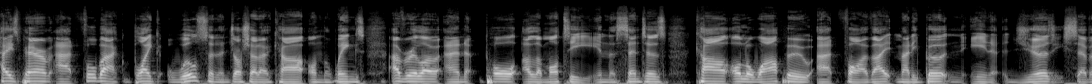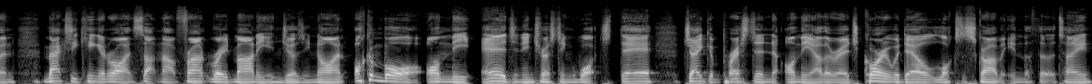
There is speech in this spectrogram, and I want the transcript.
Hayze Perham at fullback, Blake Wilson and Josh Addo-Carr on the wings, Averillo and Paul Alamoti in the centres, Karl Oloapu at 5'8, Matty Burton in jersey 7, Maxi King and Ryan Sutton up front, Reed Mahoney in jersey 9, Okunbor on the edge, an interesting watch there, Jacob Preston on the other edge, Corey Waddell locks the scrum in the 13,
